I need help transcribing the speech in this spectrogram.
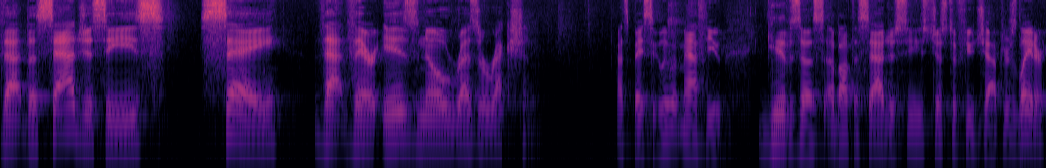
that the Sadducees say that there is no resurrection. That's basically what Matthew gives us about the Sadducees just a few chapters later.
